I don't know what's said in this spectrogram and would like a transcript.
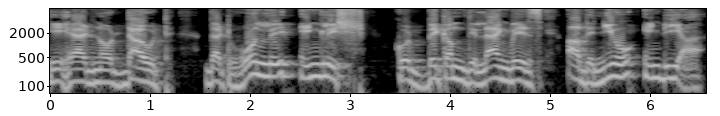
He had no doubt that only English could become the language of the new India,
